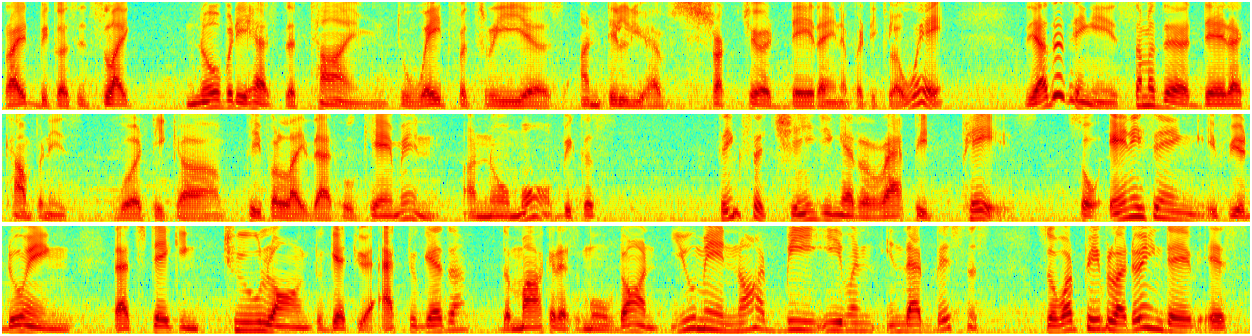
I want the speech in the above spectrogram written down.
right? Because it's like nobody has the time to wait for three years until you have structured data in a particular way. The other thing is, some of the data companies, Vertica, people like that who came in are no more because things are changing at a rapid pace. So anything, if you're doing that's taking too long to get your act together, the market has moved on, you may not be even in that business. So what people are doing, Dave, is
